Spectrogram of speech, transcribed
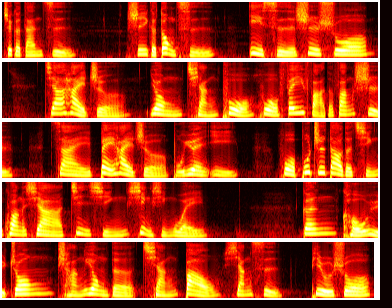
这个单字是一个动词，意思是说加害者用强迫或非法的方式，在被害者不愿意。或不知道的情况下进行性行为，跟口语中常用的强暴相似。譬如说，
